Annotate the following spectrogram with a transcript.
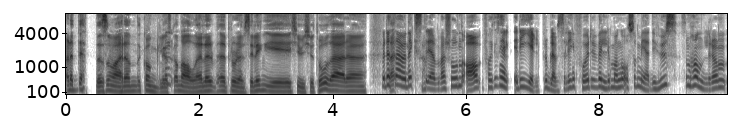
er det dette som er en kongelig skandale eller eh, problemstilling i 2022? Det er eh, Men dette er jo en ekstremversjon av faktisk en helt reell problemstilling for veldig mange, også mediehus, som handler om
